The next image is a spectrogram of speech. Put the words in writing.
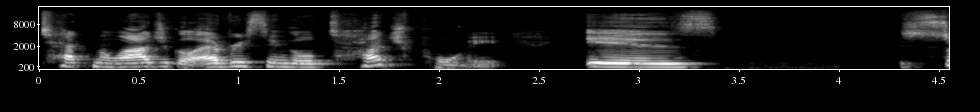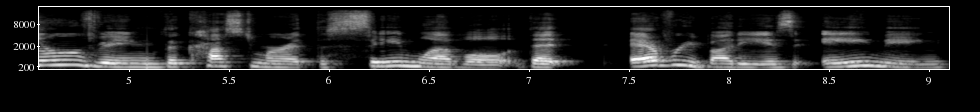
technological, every single touch point is serving the customer at the same level that everybody is aiming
